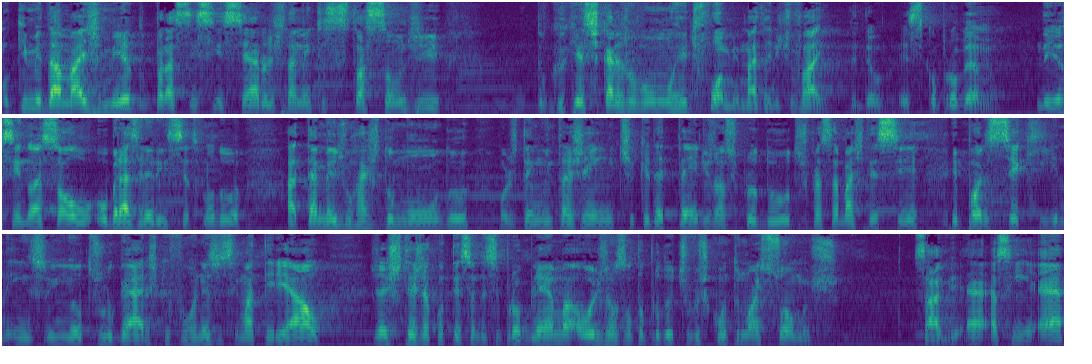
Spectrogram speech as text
O que me dá mais medo, para ser sincero, é justamente essa situação de. Porque esses caras não vão morrer de fome, mas a gente vai, entendeu? Esse que é o problema. E assim, não é só o, brasileiro em si, tô falando até mesmo o resto do mundo, onde tem muita gente que depende dos nossos produtos para se abastecer, e pode ser que em, em outros lugares que forneçam esse material já esteja acontecendo esse problema, ou eles não são tão produtivos quanto nós somos. Sabe? É assim, é,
